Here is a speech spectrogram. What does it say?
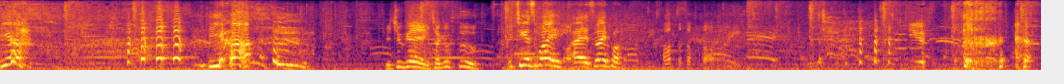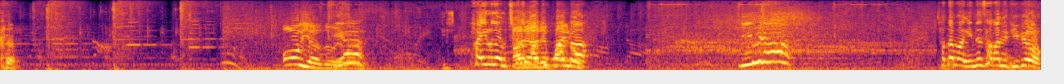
이야! 이야! 위쪽에 저격수. 2층에 스파이. 아 sniper. 잡았다 잡았다. 어야 너 이야! 파이로담 아래, 아래, 통과한다 이야! 차다방 있는 사람이 비벼.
